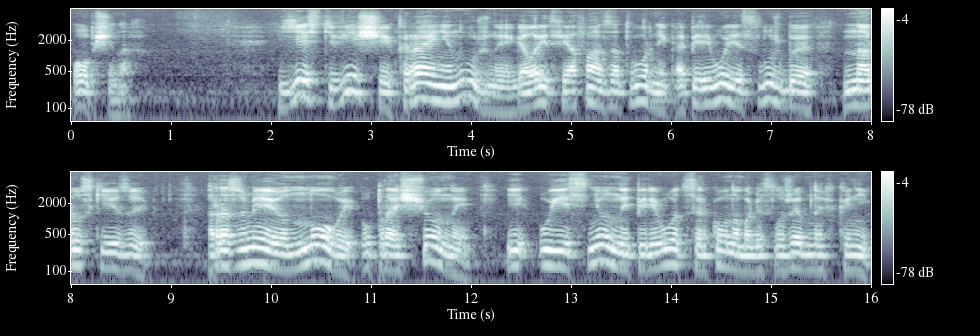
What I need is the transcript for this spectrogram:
общинах. Есть вещи крайне нужные, говорит Феофан Затворник о переводе службы на русский язык. Разумею новый, упрощенный и уясненный перевод церковно-богослужебных книг.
